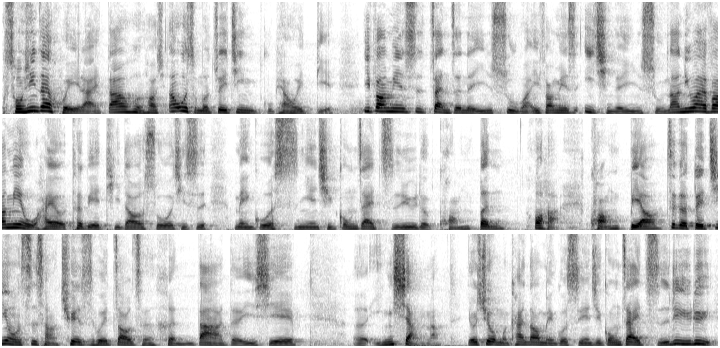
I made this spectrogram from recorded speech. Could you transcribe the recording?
重新再回来，大家会很好奇，那为什么最近股票会跌？一方面是战争的因素嘛，一方面是疫情的因素。那另外一方面，我还有特别提到说，其实美国十年期公债殖率的狂奔，哇，狂飙，这个对金融市场确实会造成很大的一些呃影响啦。尤其我们看到美国十年期公债殖利率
